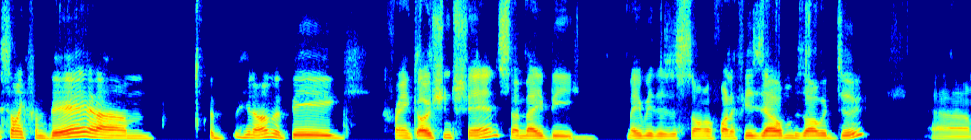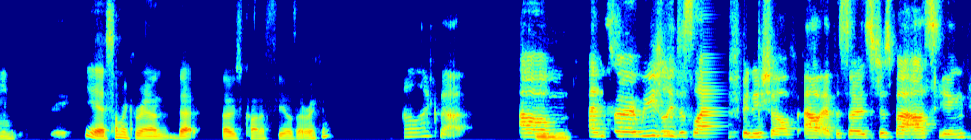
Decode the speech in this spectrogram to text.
something from there. Um, you know, I'm a big Frank Ocean fan, so maybe mm. maybe there's a song off one of his albums I would do. Um, yeah, something around that those kind of feels, I reckon. I like that. Um, mm. And so we usually just like to finish off our episodes just by asking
